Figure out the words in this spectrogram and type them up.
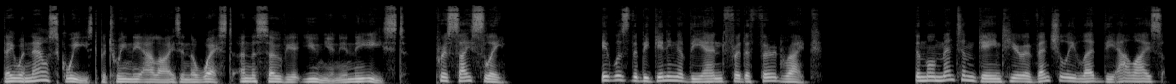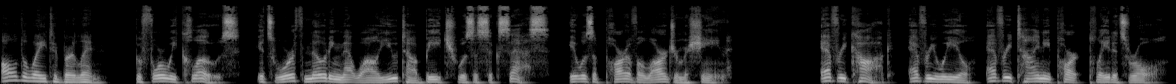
They were now squeezed between the Allies in the West and the Soviet Union in the East. Precisely. It was the beginning of the end for the Third Reich. The momentum gained here eventually led the Allies all the way to Berlin. Before we close, it's worth noting that while Utah Beach was a success, it was a part of a larger machine. Every cog, every wheel, every tiny part played its role.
